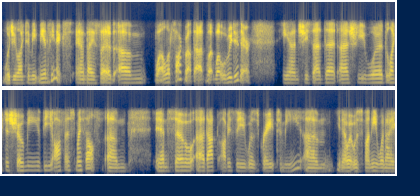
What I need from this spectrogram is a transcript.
would you like to meet me in Phoenix?" And I said, um, "Well, let's talk about that. What what would we do there?" and she said that uh, she would like to show me the office myself. Um, and so uh, that obviously was great to me. Um, you know, it was funny when I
